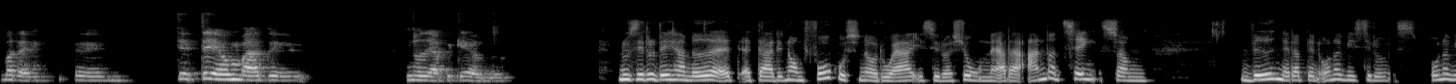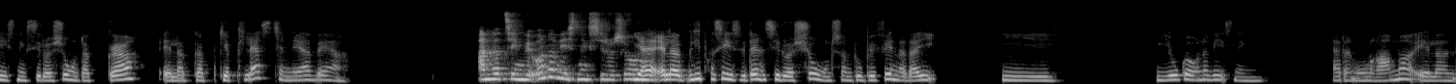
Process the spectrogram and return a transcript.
hvordan. Øh, det, det er åbenbart øh, noget, jeg er begavet med. Nu siger du det her med, at, at der er et enormt fokus, når du er i situationen. Er der andre ting, som ved netop den undervisningssituation, der gør eller gør, giver plads til nærvær? Andre ting ved undervisningssituationen? Ja, eller lige præcis ved den situation, som du befinder dig i, i, i yogaundervisningen. Er der nogle rammer eller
